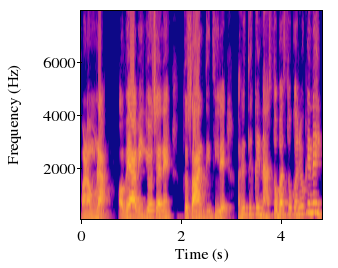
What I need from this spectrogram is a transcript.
પણ હમણાં હવે આવી ગયો છે ને તો શાંતિથી રહે અરે તે કઈ નાસ્તો બાસ્તો કર્યો કે નહીં?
